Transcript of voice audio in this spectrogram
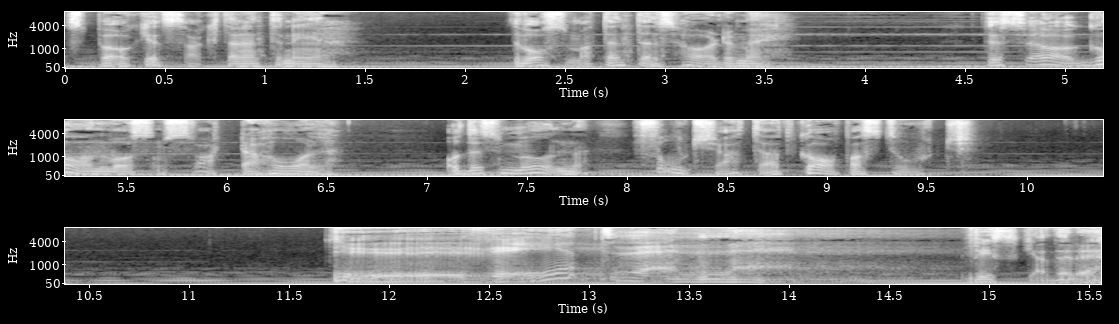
Spöket saktade inte ner. Det var som att det inte ens hörde mig. Dess ögon var som svarta hål och dess mun fortsatte att gapa stort. Du vet väl? viskade det.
